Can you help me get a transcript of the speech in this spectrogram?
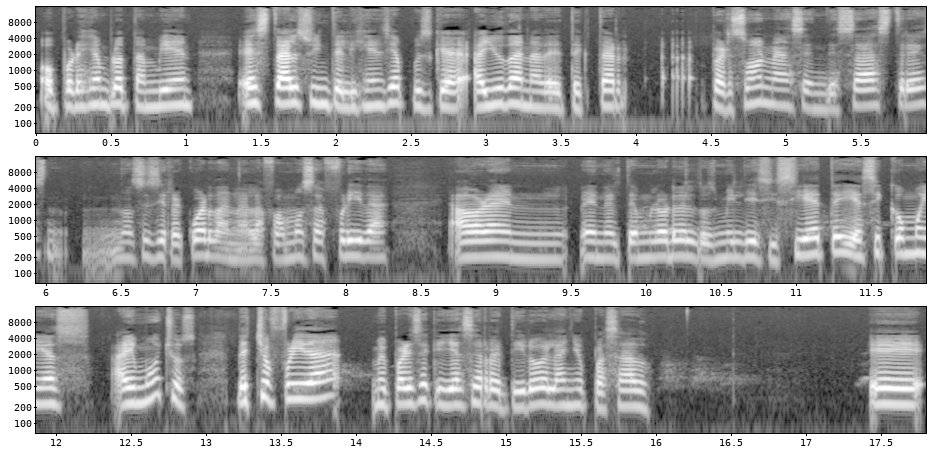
o por ejemplo también es tal su inteligencia pues que ayudan a detectar personas en desastres, no sé si recuerdan a la famosa Frida ahora en, en el temblor del 2017 y así como ellas hay muchos. De hecho, Frida me parece que ya se retiró el año pasado. Eh,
